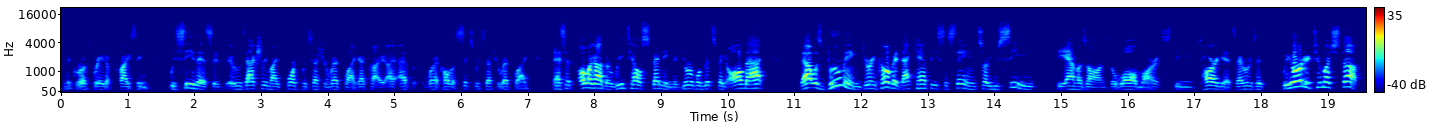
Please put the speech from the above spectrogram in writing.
and the growth rate of pricing. We see this. It's, it was actually my fourth recession red flag. I, I, I have what I call the sixth recession red flag, and I said, "Oh my God, the retail spending, the durable goods spending, all that." That was booming during COVID. That can't be sustained. So you see the Amazons, the Walmarts, the Targets. Everyone says, we ordered too much stuff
